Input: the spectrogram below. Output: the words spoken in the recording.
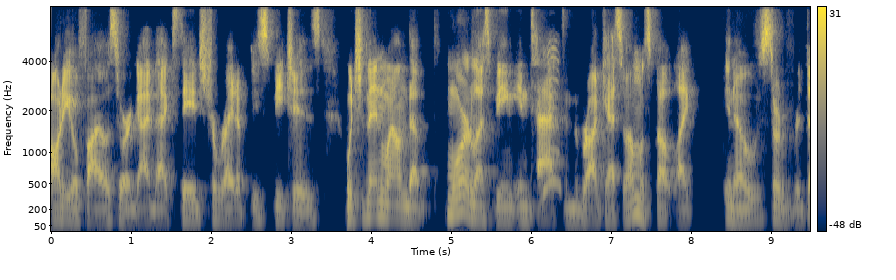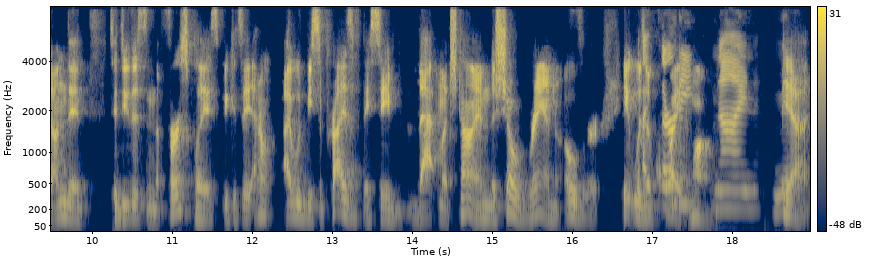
audio files to our guy backstage to write up these speeches, which then wound up more or less being intact in the broadcast. So I almost felt like, you know, sort of redundant to do this in the first place because they, I don't, I would be surprised if they saved that much time. The show ran over. It was a quite long. 39 minutes. Yeah.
